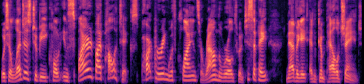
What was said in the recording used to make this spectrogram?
which alleges to be, quote, inspired by politics, partnering with clients around the world to anticipate, navigate, and compel change.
